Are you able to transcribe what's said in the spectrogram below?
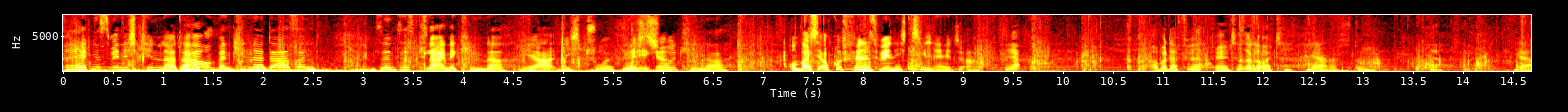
verhältnismäßig wenig Kinder da. Und wenn Kinder da sind, sind es kleine Kinder, Ja, nicht schulfähige. nicht Schulkinder. Und was ich auch gut finde, ist wenig Teenager. Ja. Aber dafür ältere Leute. Ja, das stimmt. Ja. ja.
